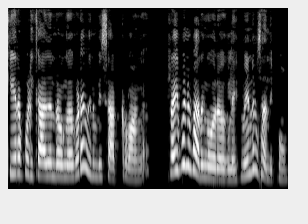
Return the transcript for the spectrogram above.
கீரை பிடிக்காதுன்றவங்க கூட விரும்பி சாப்பிட்ருவாங்க ட்ரை பண்ணி பாருங்கள் ஒருவர்களை மீண்டும் சந்திப்போம்.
